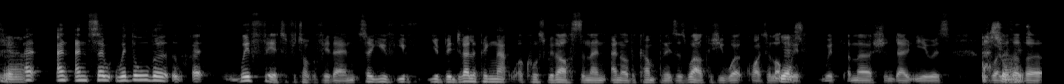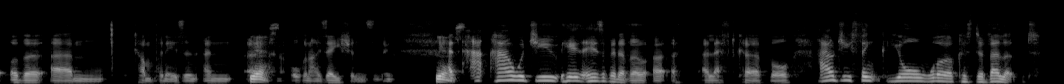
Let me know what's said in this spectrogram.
Yeah. Uh, and and so with all the uh, with theatre photography, then so you've you've you've been developing that, of course, with us and then and other companies as well, because you work quite a lot yes. with with immersion, don't you? As as That's well right. as other other um, companies and, and uh, yes. organizations and things. Yes. how, how, would you, here's, here's a bit of a, a, a left curveball. How do you think your work has developed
